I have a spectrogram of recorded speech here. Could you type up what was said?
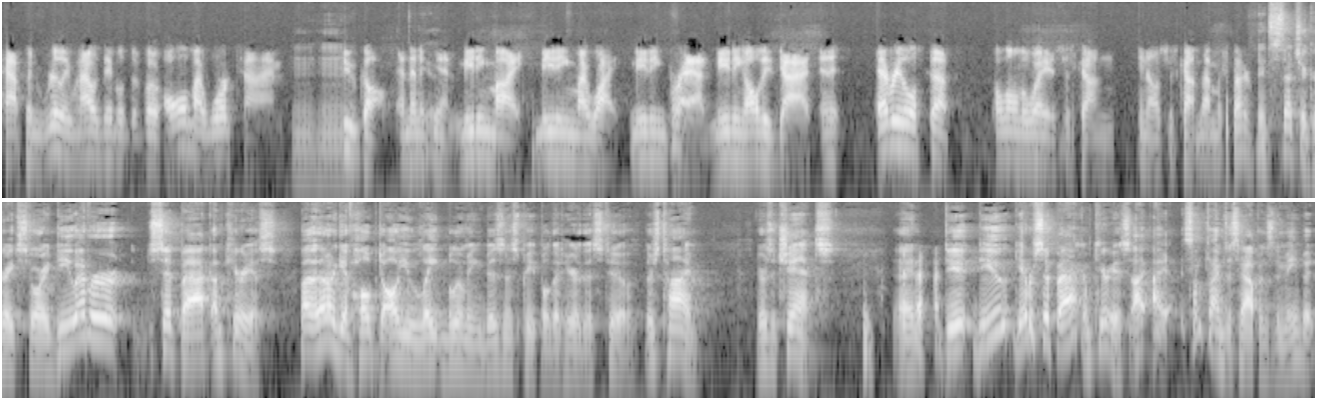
happened really when I was able to devote all my work time Mm-hmm. to golf. And then again, meeting Mike, meeting my wife, meeting Brad, meeting all these guys, and it, every little step along the way, it's just gotten, you know, it's just gotten that much better. It's such a great story. Do you ever sit back? I'm curious. But that ought to give hope to all you late blooming business people that hear this too. There's time. There's a chance. And do you do you do you ever sit back? I'm curious. I, I sometimes this happens to me, but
